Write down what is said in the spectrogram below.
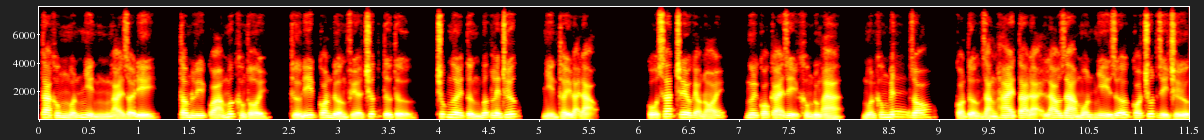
ta không muốn nhìn ngài rời đi, tâm lý quá mức không thôi, thử đi con đường phía trước từ từ, chúc ngươi từng bước lên trước, nhìn thấy đại đạo. Cố sát trêu kẹo nói, ngươi có cái gì không đúng à muốn không biết rõ, còn tưởng rằng hai ta đại lao ra môn nhi giữa có chút gì chứ,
